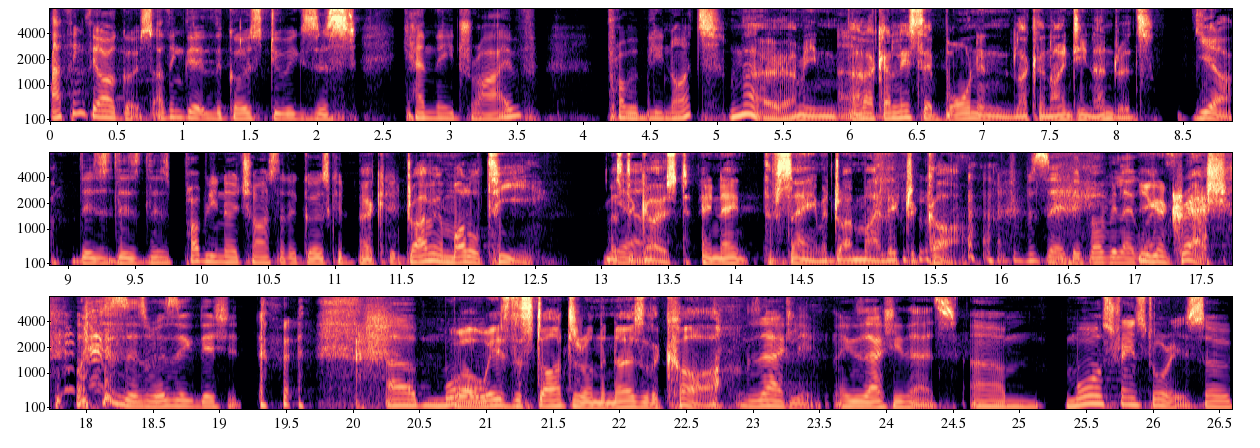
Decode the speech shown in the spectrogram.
I think there are ghosts. I think the, the ghosts do exist. Can they drive? Probably not. No, I mean, Uh, like unless they're born in like the 1900s, Yeah, there's there's there's probably no chance that a ghost could. like driving a Model T, Mr. Yeah. Ghost, it ain't the same I drive my electric car. Hundred percent. They're probably like, you can crash. what is this? Where's the ignition? uh, more, Well, where's the starter on the nose of the car? Exactly, exactly that. Um, more strange stories. So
